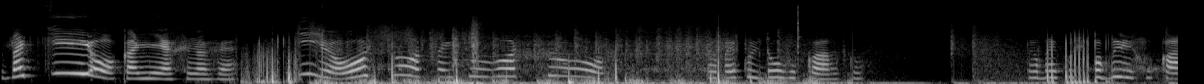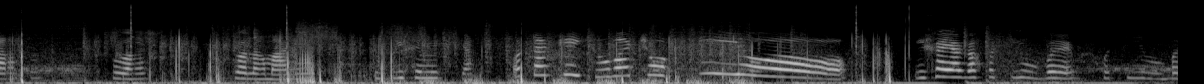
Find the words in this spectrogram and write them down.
За Тіо, конечно же. Тіо, що цей чувачок. Треба якусь довгу карту. Треба якусь побільшу карту. Флорес. Все нормально. Місця. Отакий чувачок. Тіо. І ще я захотів би, хотів би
